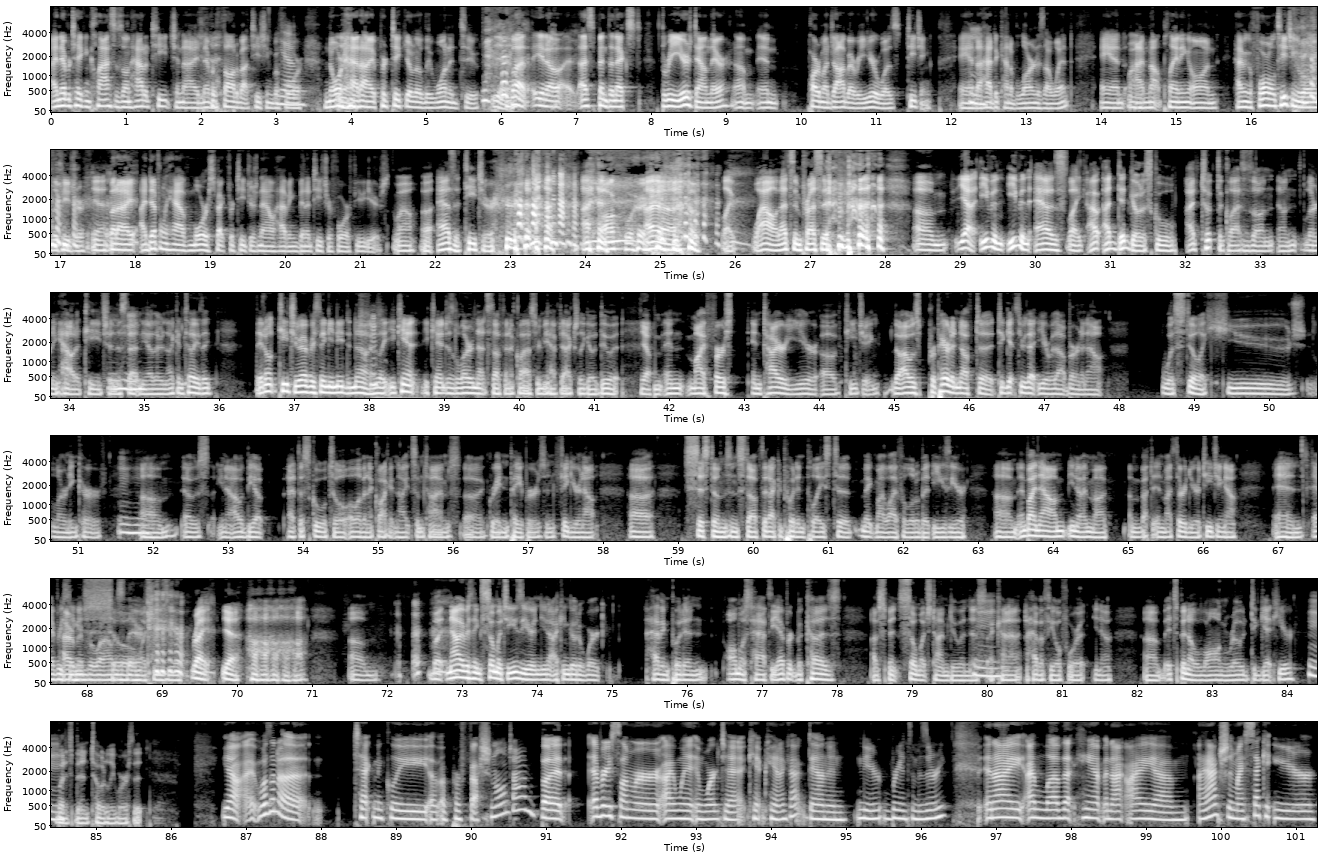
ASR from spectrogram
I never taken classes on how to teach, and I had never thought about teaching before, Yeah. nor had I particularly wanted to. But you know, I- I spent the next three years down there, um, and part of my job every year was teaching, and I Hmm. had to kind of learn as I went. And I'm not planning on having a formal teaching role in the future. Yeah. But I, I definitely have more respect for teachers now, having been a teacher for a few years. Wow. Uh, as a teacher, Awkward. I, uh, like wow that's impressive um yeah even even as like I, I did go to school i took the classes on on learning how to teach and this that and the other and i can tell you they they don't teach you everything you need to know like you can't you can't just learn that stuff in a classroom you have to actually go do it Yeah. Um, and my first entire year of teaching though i was prepared enough to to get through that year without burning out was still a huge learning curve. Um, I was, you know, I would be up at the school till eleven o'clock at night sometimes, uh, grading papers and figuring out uh, systems and stuff that I could put in place to make my life a little bit easier. Um, and by now, I'm, you know, in my, I'm about to end my third year of teaching now, and everything is remember when I was so there. much easier. right? Yeah. Ha ha ha ha ha. Um, but now everything's so much easier, and you know, I can go to work having put in almost half the effort because I've spent so much time doing this. I kind of I have a feel for it. You know, um, it's been a long road to get here, but it's been totally worth it. Yeah, it wasn't a technically a, a professional job, but every summer I went and worked at Camp Kanakuk down in near Branson, Missouri, and I I love that camp. And I I um I actually my second year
